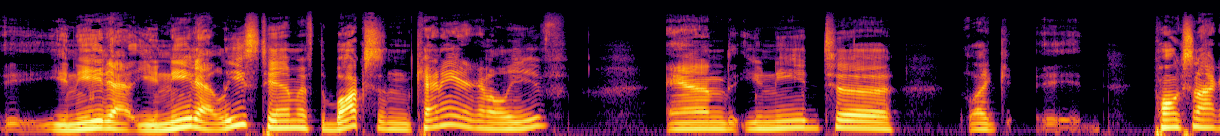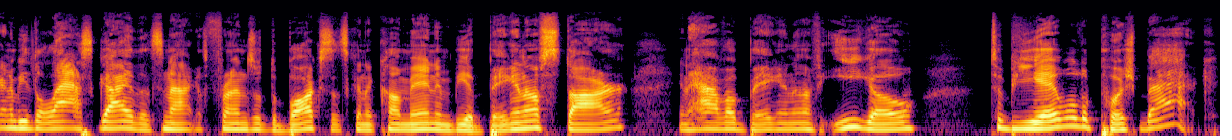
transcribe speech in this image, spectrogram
you need at you need at least him if the Bucks and Kenny are gonna leave, and you need to like. Punk's not going to be the last guy that's not friends with the Bucks that's going to come in and be a big enough star and have a big enough ego to be able to push back.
